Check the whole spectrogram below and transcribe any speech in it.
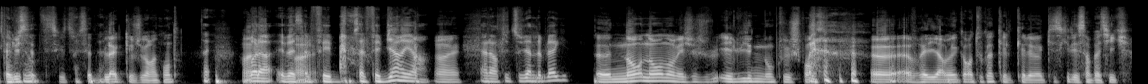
T'as vu cette, cette blague que je raconte ouais. Voilà. Et ben ouais. ça le fait, ça le fait bien rire. Alors, tu te souviens de la blague? Euh, non, non, non, mais je, et lui non plus, je pense. euh, à vrai dire, mais en tout cas, qu'est-ce qu'il est sympathique,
